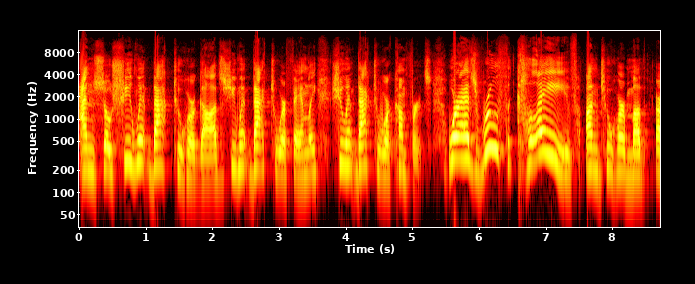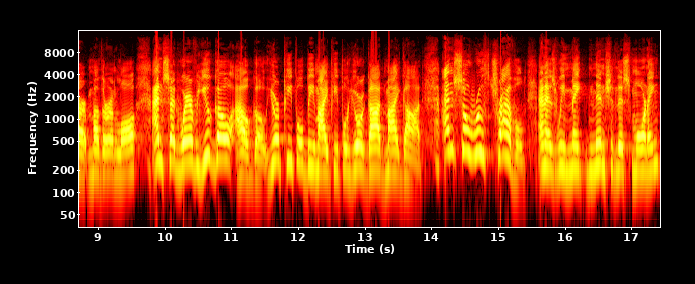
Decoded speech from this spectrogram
And so she went back to her gods, she went back to her family, she went back to her comforts. Whereas Ruth clave unto her er, mother in law and said, Wherever you go, I'll go. Your people be my people, your God, my God. And so Ruth traveled. And as we make mention this morning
